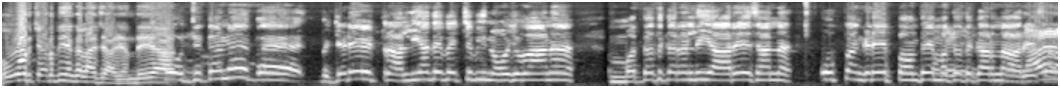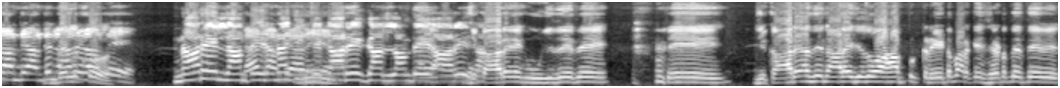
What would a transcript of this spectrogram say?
ਹੋਰ ਚੜ੍ਹਦੀਆਂ ਗੱਲਾਂ 'ਚ ਆ ਜਾਂਦੇ ਆ। ਉਹ ਜਿੱਦਾਂ ਨਾ ਅਹ, ਜਿਹੜੇ ਟਰਾਲੀਆਂ ਦੇ ਵਿੱਚ ਵੀ ਨੌਜਵਾਨ ਮਦਦ ਕਰਨ ਲਈ ਆ ਰਹੇ ਸਨ ਉਹ ਭੰਗੜੇ ਪਾਉਂਦੇ ਮਦਦ ਕਰਨ ਆ ਰਹੇ ਸਨ। ਆਂਦੇ ਬਿਲਕੁਲ। ਲਾਉਂਦੇ। ਨਾਰੇ ਲਾਉਂਦੇ ਹਨਾ ਜੀ ਜਕਾਰੇ ਗੱਲ ਲਾਉਂਦੇ ਆ ਰਹੇ ਸਨ। ਜਕਾਰੇ ਗੂੰਜਦੇ ਤੇ ਤੇ ਜਕਾਰਿਆਂ ਦੇ ਨਾਲੇ ਜਦੋਂ ਆਹ ਕਰੇਟ ਭਰ ਕੇ ਸਿੱਟਦੇ ਤੇ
